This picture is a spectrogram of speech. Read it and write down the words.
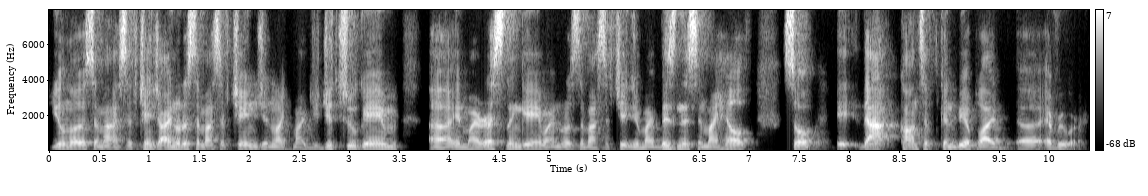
you'll notice a massive change. I noticed a massive change in like my jiu-jitsu game uh, in my wrestling game. I noticed a massive change in my business and my health. So it, that concept can be applied uh, everywhere.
